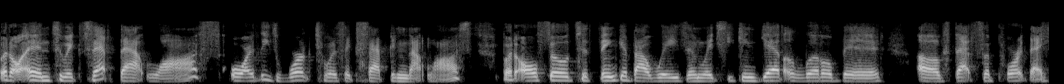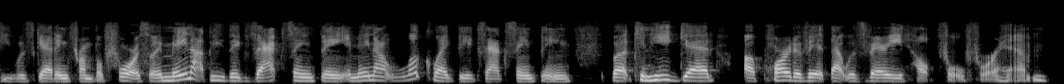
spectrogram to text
but and to accept that loss, or at least work towards accepting that loss, but also to think about ways in which he can get a little bit of that support that he was getting from before. So it may not be the exact same thing, it may not look like the exact same thing, but can he get a part of it that was very helpful for him?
